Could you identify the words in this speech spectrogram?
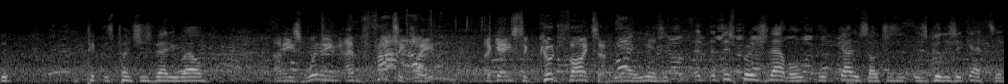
Good. Picked his punches very well. And he's winning emphatically against a good fighter. Yeah, he is. At, at this British level, Gary Sykes is as good as it gets, and,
